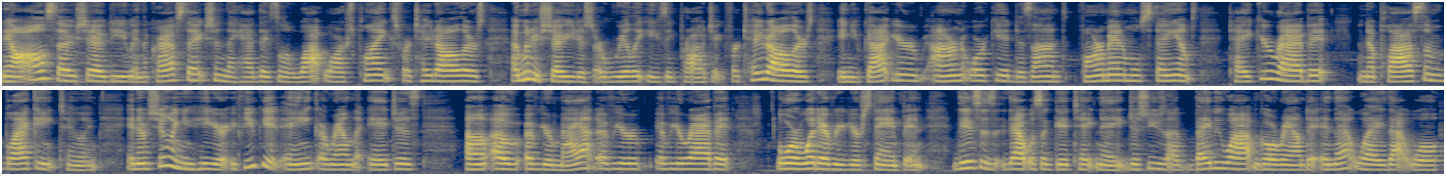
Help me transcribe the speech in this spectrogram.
Now, I also showed you in the craft section, they had these little whitewash planks for $2. I'm going to show you just a really easy project for $2 and you've got your iron orchid designed farm animal stamps. Take your rabbit, and apply some black ink to him. And I'm showing you here, if you get ink around the edges uh, of, of your mat of your of your rabbit or whatever you're stamping, this is that was a good technique. Just use a baby wipe and go around it, and that way that will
